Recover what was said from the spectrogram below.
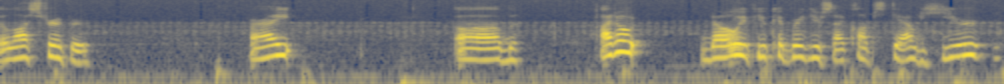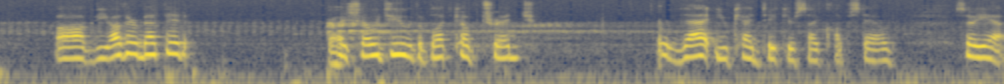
the Lost River. Alright? Um, I don't, know if you can bring your Cyclops down here. Uh, the other method I showed you, the Blood Kelp Trench, that you can take your Cyclops down. So yeah.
